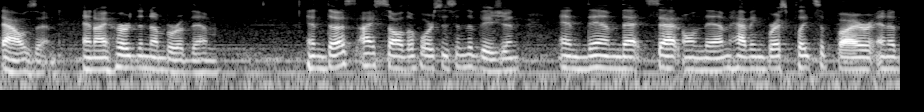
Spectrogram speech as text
thousand. And I heard the number of them. And thus I saw the horses in the vision, and them that sat on them, having breastplates of fire and of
